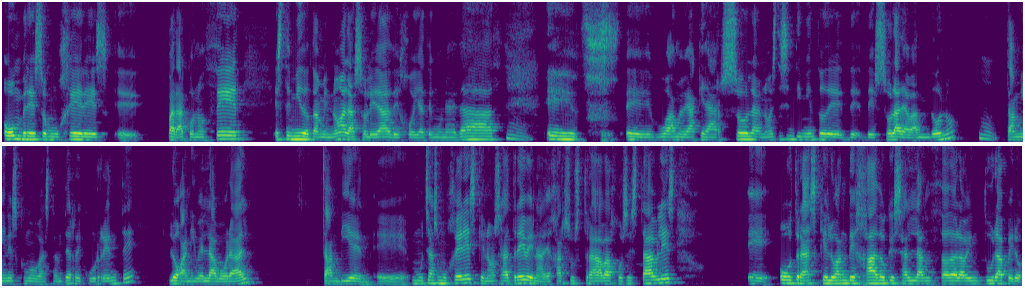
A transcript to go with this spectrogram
hombres o mujeres eh, para conocer. Este miedo también, ¿no? A la soledad, dejo, ya tengo una edad, mm. me voy a quedar sola, ¿no? Este sentimiento de, sola, de abandono, mm. también es como bastante recurrente. Luego a nivel laboral, también eh, muchas mujeres que no se atreven a dejar sus trabajos estables, eh, otras que lo han dejado, que se han lanzado a la aventura, pero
